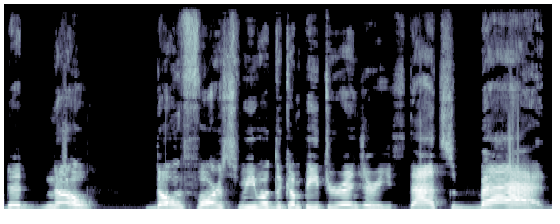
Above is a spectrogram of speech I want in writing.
No, don't force people to compete through injuries. That's bad.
